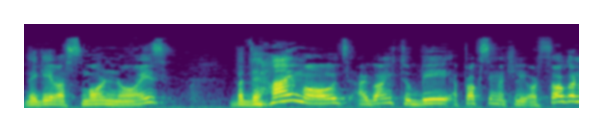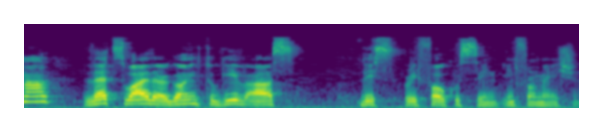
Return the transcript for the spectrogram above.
they give us more noise. But the high modes are going to be approximately orthogonal. That's why they're going to give us this refocusing information.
